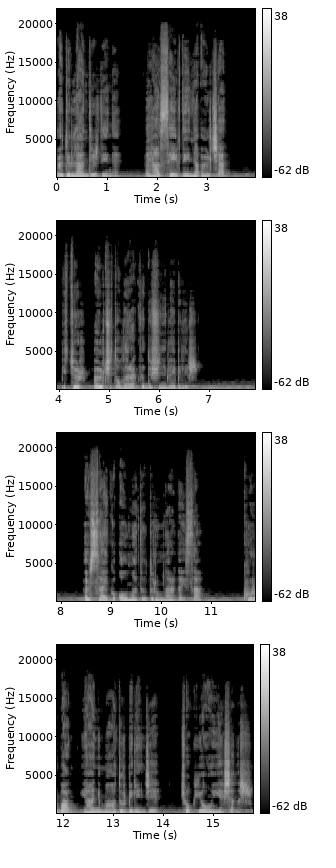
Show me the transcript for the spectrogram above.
ödüllendirdiğini veya sevdiğini ölçen bir tür ölçüt olarak da düşünülebilir. Öz saygı olmadığı durumlarda ise kurban yani mağdur bilinci çok yoğun yaşanır.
